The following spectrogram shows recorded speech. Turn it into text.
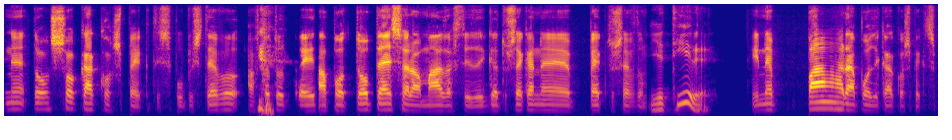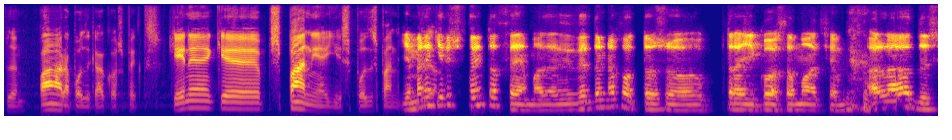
είναι τόσο κακός παίκτης που πιστεύω αυτό το trade από top 4 ομάδα στη Λίγκα τους έκανε παίκτους 7. Γιατί ρε; Είναι πάρα πολύ κακός παίκτης πλέον. Πάρα πολύ κακός παίκτης. Και είναι και σπάνια υγιή. Πολύ σπάνια. Για μένα κυρίως αυτό είναι το θέμα. Δηλαδή δεν τον έχω τόσο τραγικό στα μάτια μου. αλλά όντως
